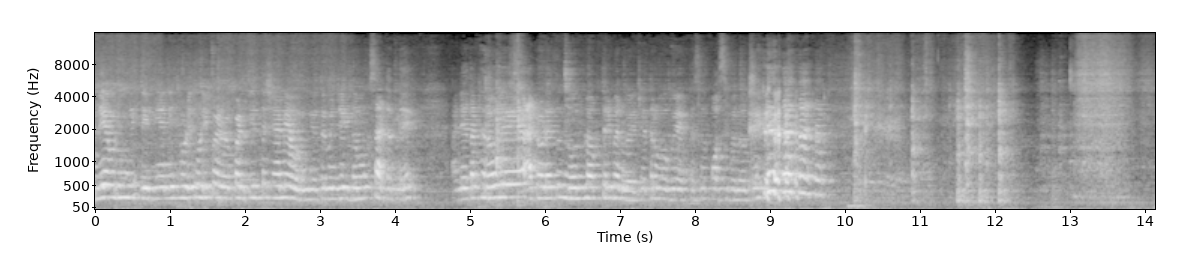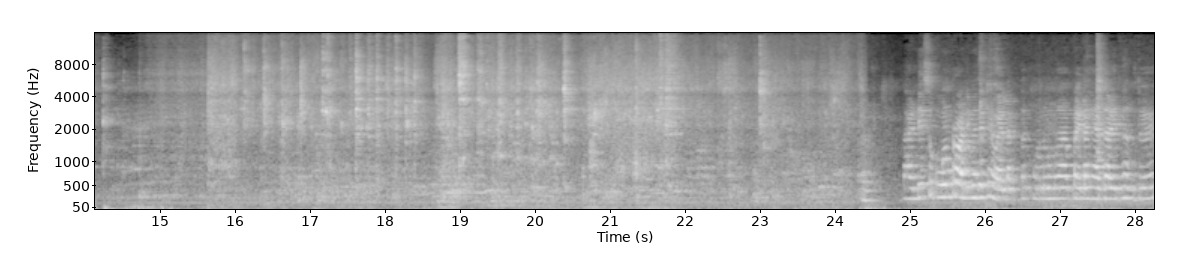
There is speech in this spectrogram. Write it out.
भांडे आवरून घेते मी आणि थोडी थोडी पड पडतील तसे आम्ही आवरून घेतो म्हणजे एकदम मग साठत नाही आणि आता ठरवले आठवड्यातून दोन ब्लॉग तरी बनवायचे. तर बघूया कसं पॉसिबल होते भांडे सुकवून ट्रॉलीमध्ये ठेवायला लागतात. म्हणून मग पहिला ह्या जाळीत घालतोय.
